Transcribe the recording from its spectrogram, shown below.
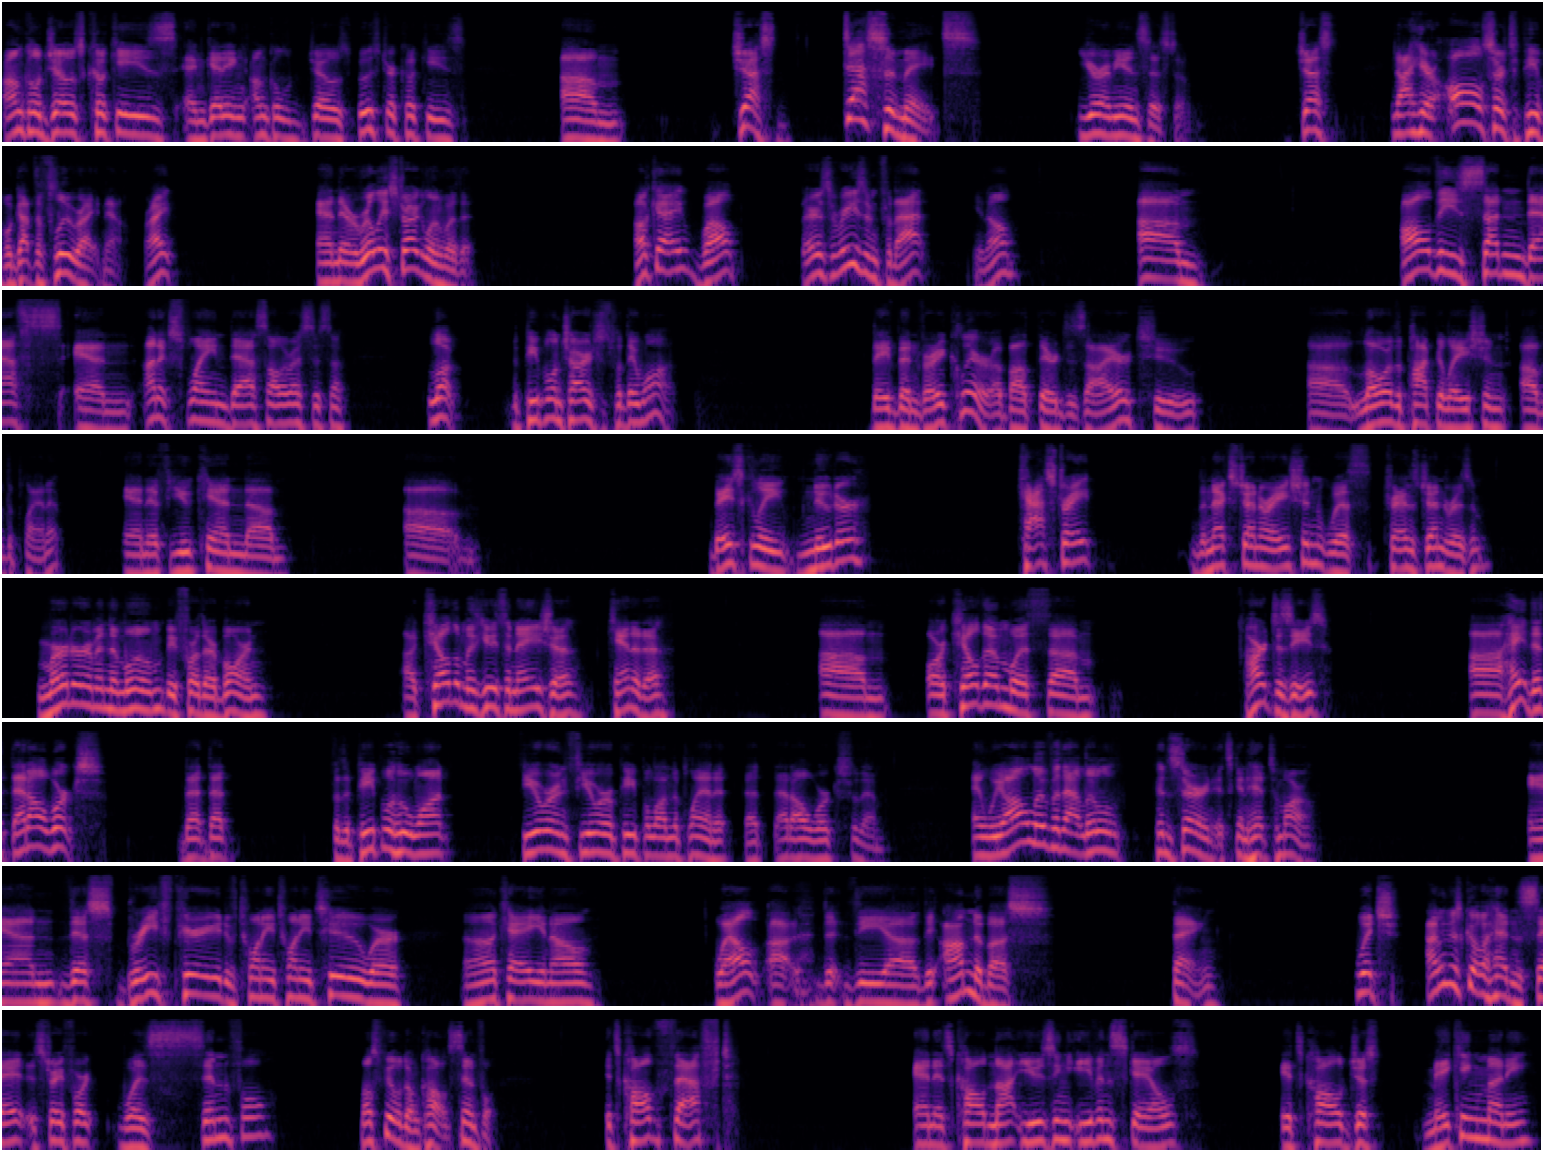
Uncle Joe's cookies and getting Uncle Joe's booster cookies um, just decimates your immune system. Just, you know, I hear all sorts of people got the flu right now, right? And they're really struggling with it. Okay, well, there's a reason for that, you know. Um, all these sudden deaths and unexplained deaths, all the rest of this stuff. Look, the people in charge is what they want. They've been very clear about their desire to uh, lower the population of the planet and if you can um, um, basically neuter, castrate the next generation with transgenderism, murder them in the womb before they're born, uh, kill them with euthanasia, Canada, um, or kill them with um, heart disease. Uh, hey, that that all works. That that for the people who want fewer and fewer people on the planet, that that all works for them. And we all live with that little concern it's going to hit tomorrow. And this brief period of 2022 where, okay, you know, well, uh, the the uh, the omnibus thing, which I'm going to just go ahead and say it straightforward, was sinful. Most people don't call it sinful. It's called theft, and it's called not using even scales. It's called just making money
